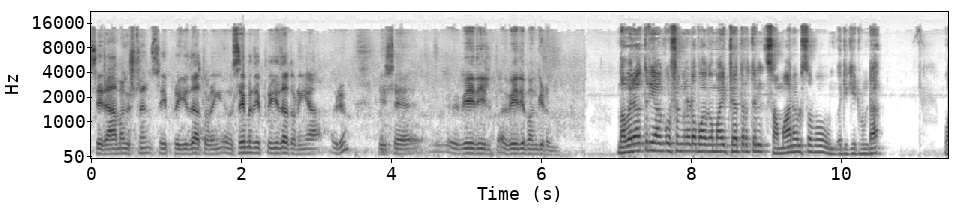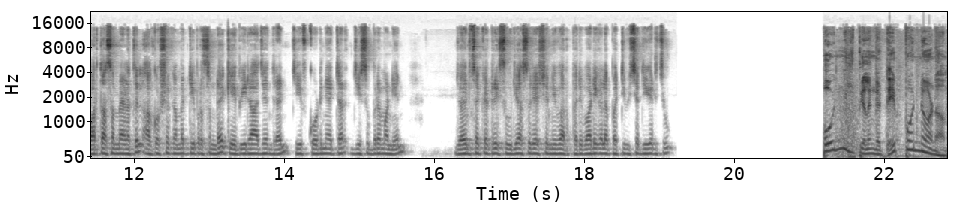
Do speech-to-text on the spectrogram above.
ശ്രീ രാമകൃഷ്ണൻ ശ്രീ പ്രീത തുടങ്ങി ശ്രീമതി പ്രീത തുടങ്ങിയവരും ഈ ക്ഷേ- വേദിയിൽ വേദി പങ്കിടുന്നു. നവരാത്രി ആഘോഷങ്ങളുടെ ഭാഗമായി ക്ഷേത്രത്തിൽ സമാനോത്സവവും ഒരുക്കിയിട്ടുണ്ട്. വാർത്താ സമ്മേളനത്തിൽ ആഘോഷ committee president K P Rajendran chief coordinator G Subramanian joint secretary Surya Suresh എന്നിവർ പരിപാടികളെപ്പറ്റി വിശദീകരിച്ചു. പൊന്നിൽ തിളങ്ങട്ടെ പൊന്നോണം.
